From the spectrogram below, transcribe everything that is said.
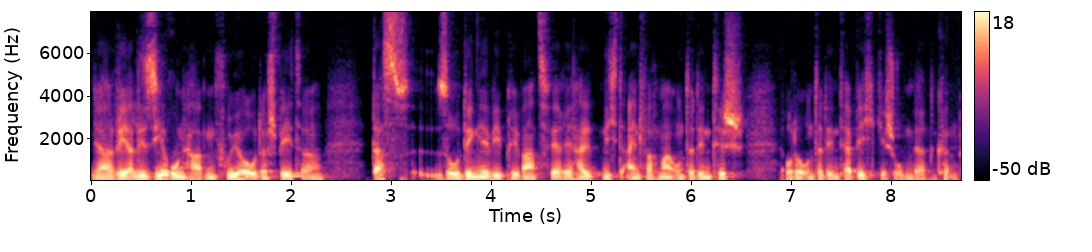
ja, Realisierung haben, früher oder später, dass so Dinge wie Privatsphäre halt nicht einfach mal unter den Tisch oder unter den Teppich geschoben werden können.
